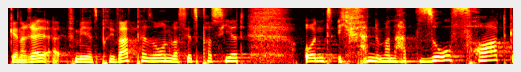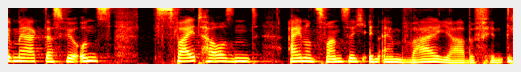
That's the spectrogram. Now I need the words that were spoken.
generell für mich als Privatperson, was jetzt passiert. Und ich fand, man hat sofort gemerkt, dass wir uns 2021 in einem Wahljahr befinden.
